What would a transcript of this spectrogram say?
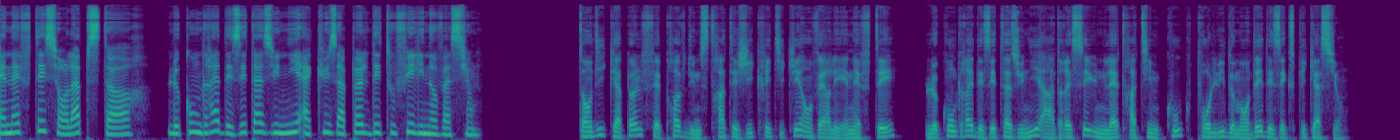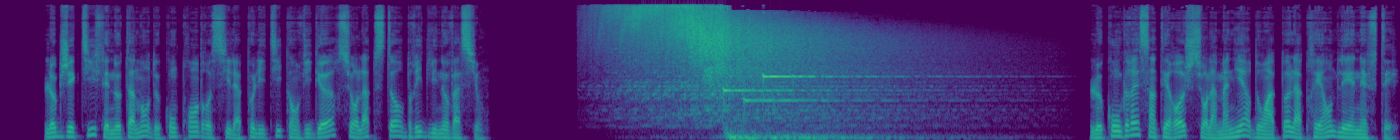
NFT sur l'App Store, le Congrès des États-Unis accuse Apple d'étouffer l'innovation. Tandis qu'Apple fait preuve d'une stratégie critiquée envers les NFT, le Congrès des États-Unis a adressé une lettre à Tim Cook pour lui demander des explications. L'objectif est notamment de comprendre si la politique en vigueur sur l'App Store bride l'innovation. Le Congrès s'interroge sur la manière dont Apple appréhende les NFT.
